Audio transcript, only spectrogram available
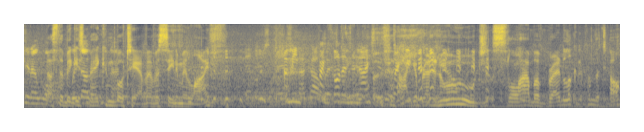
You know? That's the biggest don't- bacon butty I've ever seen in my life. I mean, thank God in the nicest way. Tiger bread and. Huge slab of bread. Look at it from the top.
